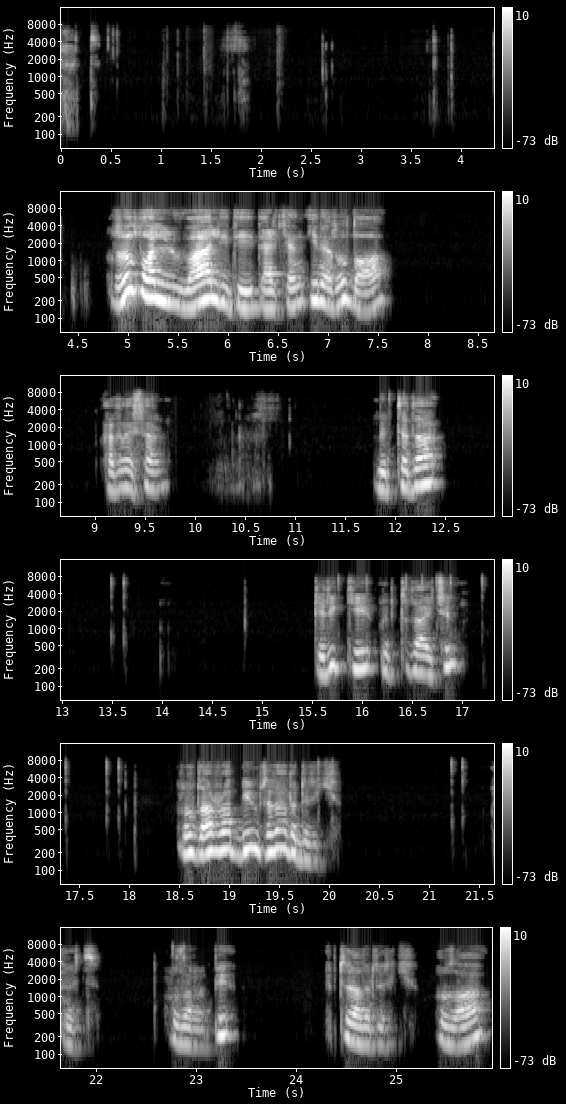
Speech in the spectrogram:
Evet. Rıdal validi derken yine rıda arkadaşlar müpteda dedik ki müpteda için rıda Rabbi müptedadır dedik. Evet. Rıda Rabbi müptedadır dedik. Rıza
